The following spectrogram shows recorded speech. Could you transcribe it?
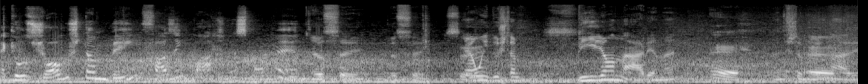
É que os jogos também fazem parte desse momento. Eu sei, eu sei. Sei. É uma indústria bilionária, né? É. Bilionária.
